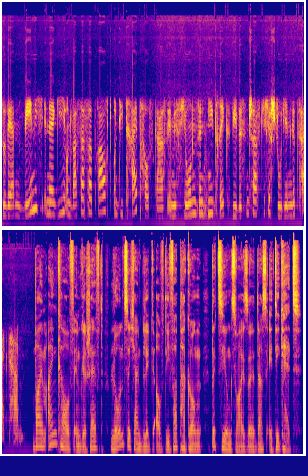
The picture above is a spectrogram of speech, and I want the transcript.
So werden wenig Energie und Wasser verbraucht und die Treibhausgasemissionen sind niedrig, wie wissenschaftliche Studien gezeigt haben. Beim Einkauf im Geschäft lohnt sich ein Blick auf die Verpackung bzw. das Etikett.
